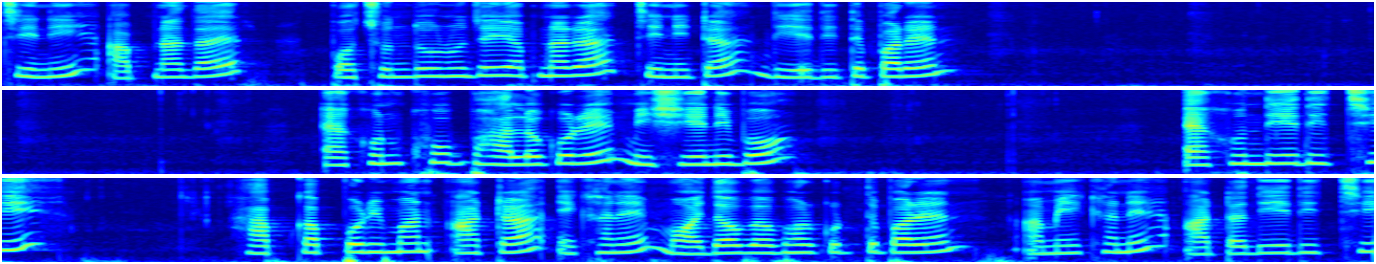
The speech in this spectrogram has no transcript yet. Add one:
চিনি। আপনাদের পছন্দ অনুযায়ী আপনারা চিনিটা দিয়ে দিতে পারেন। এখন খুব ভালো করে মিশিয়ে নিব। এখন দিয়ে দিচ্ছি হাফ কাপ পরিমাণ আটা। এখানে ময়দাও ব্যবহার করতে পারেন। আমি এখানে আটা দিয়ে দিচ্ছি।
